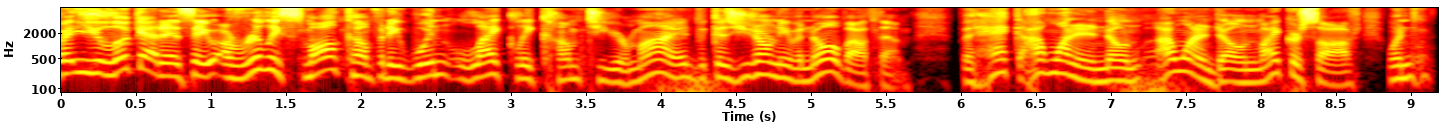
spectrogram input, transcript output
But you look at it and say, a really small company wouldn't likely come to your mind because you don't even know about them. But heck, I wanted to know, I wanted to own Microsoft when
